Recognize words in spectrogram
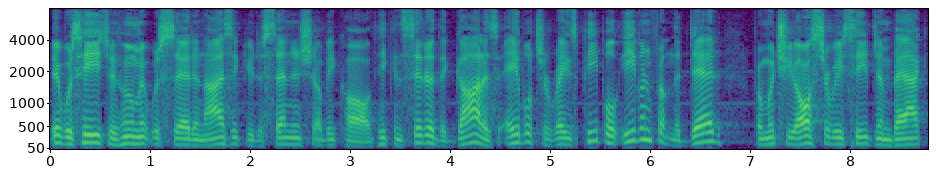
It was he to whom it was said, In Isaac your descendants shall be called. He considered that God is able to raise people even from the dead, from which he also received him back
